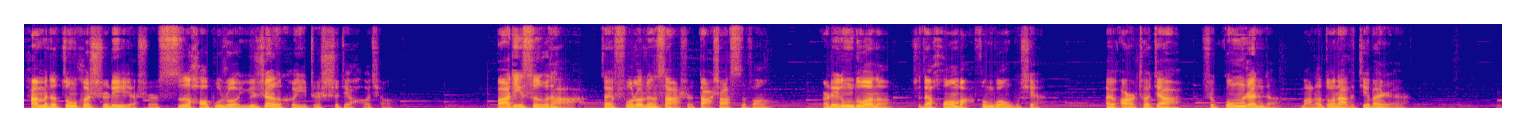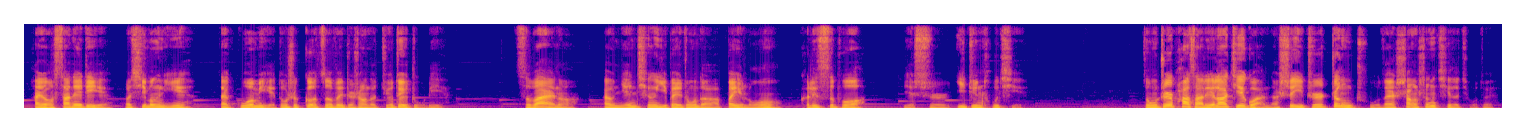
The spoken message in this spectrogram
他们的综合实力也是丝毫不弱于任何一支世界豪强。巴蒂斯图塔在佛罗伦萨是大杀四方，而雷东多呢是在皇马风光无限，还有阿尔特加是公认的马拉多纳的接班人，还有萨内蒂和西蒙尼在国米都是各自位置上的绝对主力。此外呢，还有年轻一辈中的贝隆、克里斯波也是异军突起。总之，帕萨雷拉接管的是一支正处在上升期的球队。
